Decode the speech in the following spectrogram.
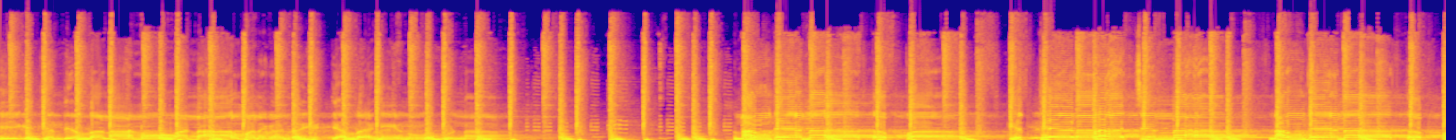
ಹಟ್ಟಿಗೆ ಚಂದಿಲ್ಲ ನಾನು ಅಣ್ಣ. ಮನಗಂಡ ಇಟ್ಟೆಲ್ಲ ನೀನು ಗುಣ. ನಮ್ದೇನ ತಪ್ಪ? ಇತ್ತೇಳ ಚಿನ್ನ. ನಮ್ದೇನ ತಪ್ಪ?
